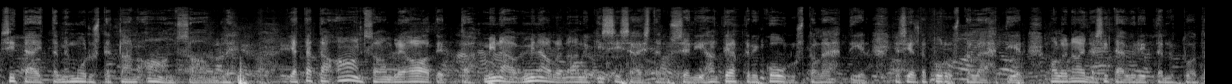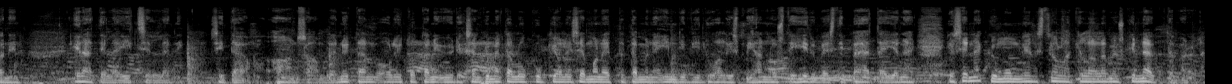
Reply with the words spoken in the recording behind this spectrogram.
sitä, että me muodostetaan ensemble. Ja tätä ensemble-aatetta, minä, minä olen ainakin sisäistänyt sen ihan teatterikoulusta lähtien ja sieltä Turusta lähtien. Mä olen aina sitä yrittänyt tuota, niin, elätellä itselleni sitä ensemble. Nythän oli tota, niin 90-lukukin oli semmoinen, että tämmöinen individualismihan nosti hirveästi päätä ja näin. Ja se näkyy mun mielestä jollakin lailla myöskin näyttämällä.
